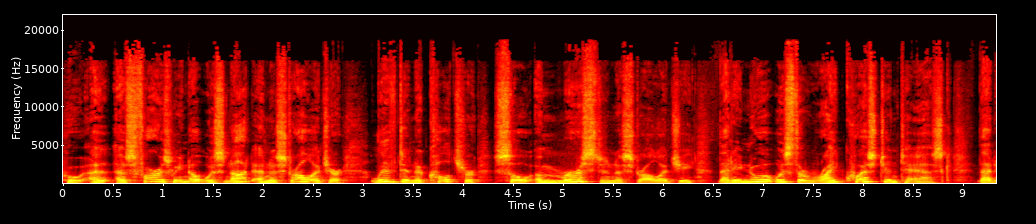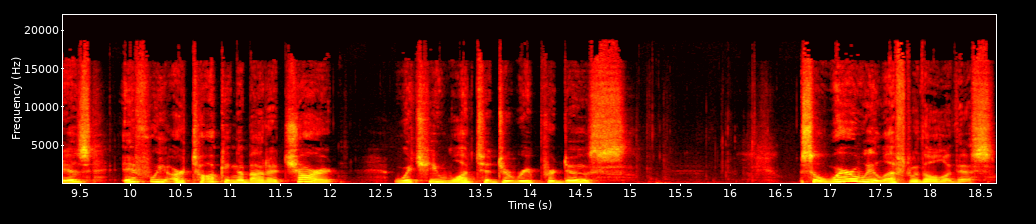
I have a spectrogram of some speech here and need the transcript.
who, as far as we know, was not an astrologer, lived in a culture so immersed in astrology that he knew it was the right question to ask. That is, if we are talking about a chart which he wanted to reproduce. So, where are we left with all of this?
